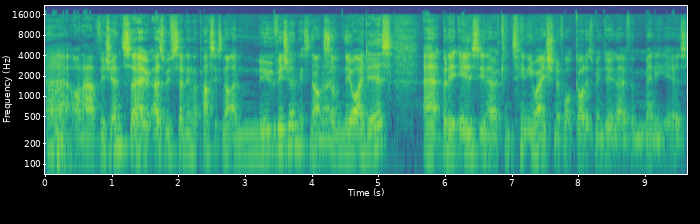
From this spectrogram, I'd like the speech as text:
uh, Mm. on our vision. So, as we've said in the past, it's not a new vision, it's not No. some new ideas, uh, but it is, you know, a continuation of what God has been doing over many years.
